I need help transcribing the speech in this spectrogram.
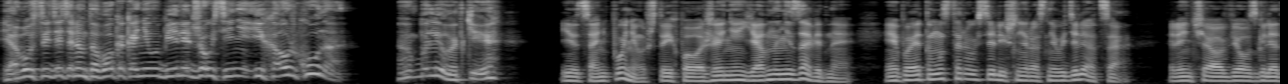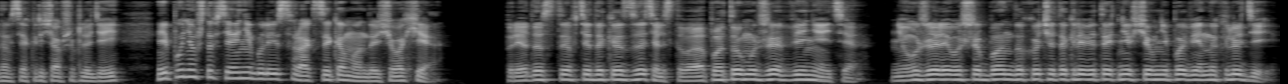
я был свидетелем того, как они убили Джоу Сини и Хаушхуна. Ублюдки. Юцань понял, что их положение явно незавидное, и поэтому старался лишний раз не выделяться. Линчао ввел взглядом всех кричавших людей и понял, что все они были из фракции командующего Хе. «Предоставьте доказательства, а потом уже обвиняйте. Неужели ваша банда хочет оклеветать ни в чем не повинных людей?»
